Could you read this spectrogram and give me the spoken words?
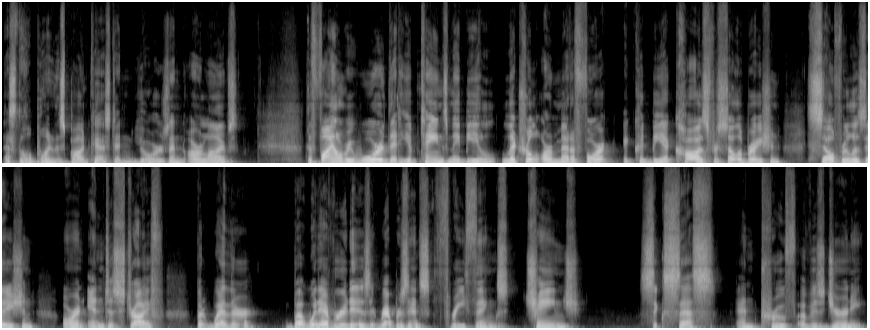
That's the whole point of this podcast and yours and our lives. The final reward that he obtains may be literal or metaphoric. It could be a cause for celebration, self realization, or an end to strife. But whether but whatever it is, it represents three things change, success, and proof of his journey.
